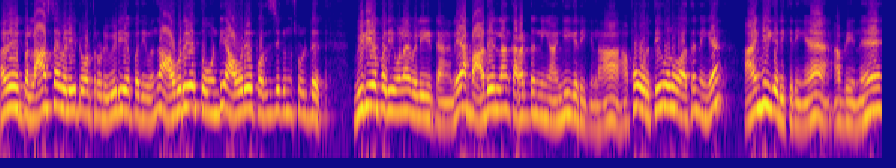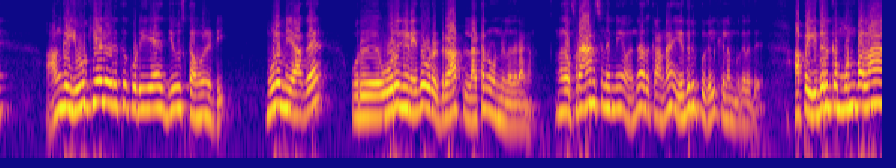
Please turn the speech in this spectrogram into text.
அதே இப்போ லாஸ்ட்டாக வெளியிட்டு ஒருத்தரோட வீடியோ பதிவு வந்து அவரே தோண்டி அவரே புதைச்சிக்குன்னு சொல்லிட்டு வீடியோ பதிவுலாம் வெளியிட்டாங்க இல்லையா? அப்போ அதெல்லாம் கரெக்டாக நீங்கள் அங்கீகரிக்கலாம். அப்போ ஒரு தீவிரவாதத்தை நீங்கள் அங்கீகரிக்கிறீங்க அப்படின்னு அங்கே யூகேயில் இருக்கக்கூடிய ஜூஸ் கம்யூனிட்டி முழுமையாக ஒரு ஒருங்கிணைந்து ஒரு டிராப்ட் லெட்டர் ஒன்று எழுதுறாங்க. அங்கே ஃப்ரான்ஸ்லையுமே வந்து அதுக்கான எதிர்ப்புகள் கிளம்புகிறது. அப்போ இதற்கு முன்பெல்லாம்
